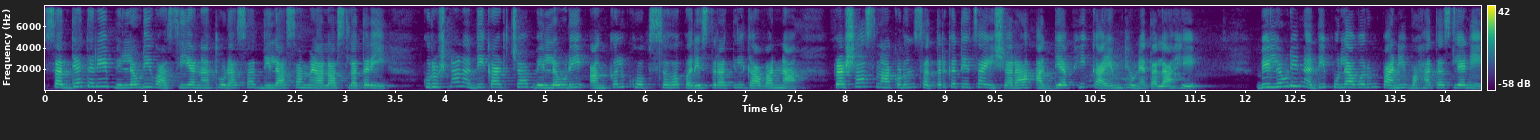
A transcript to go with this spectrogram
सध्या तरी भिल्लवडी वासियांना थोडासा दिलासा मिळाला असला तरी कृष्णा नदीकाठच्या बेलवडी अंकलखोपसह परिसरातील गावांना प्रशासनाकडून सतर्कतेचा इशारा अद्यापही कायम ठेवण्यात आला आहे. बेलवडी नदी पुलावरून पाणी वाहत असल्याने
